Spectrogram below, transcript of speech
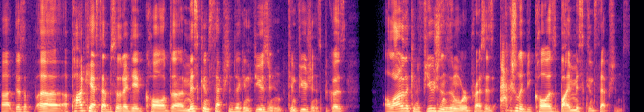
uh, there's a, uh, a podcast episode I did called uh, Misconceptions and Confusion, Confusions, because a lot of the confusions in WordPress is actually be caused by misconceptions.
